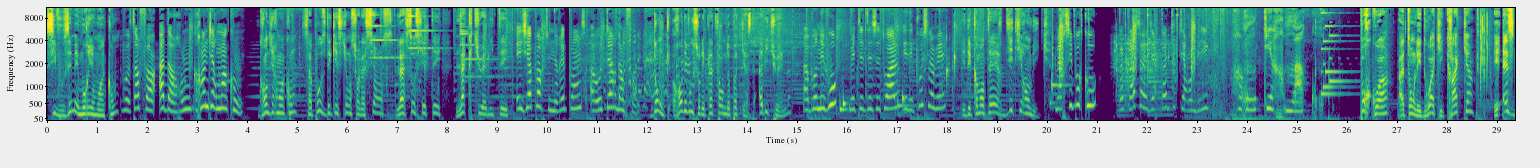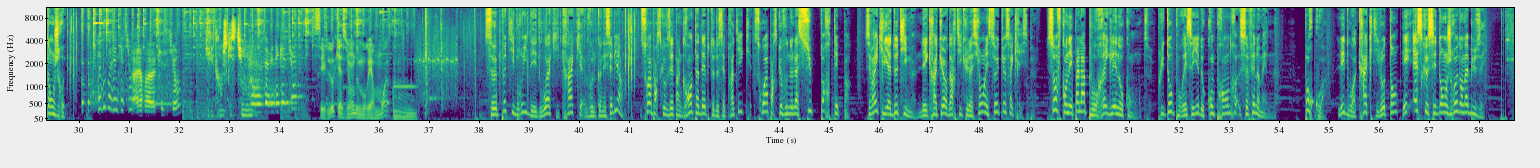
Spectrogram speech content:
Si vous aimez mourir moins con, Vos enfants adoreront grandir moins con. grandir moins con, ça pose des questions sur la science, la société, l'actualité. Et j'y apporte une réponse à hauteur d'enfant. Donc, rendez-vous sur les plateformes de podcast habituelles Abonnez-vous, mettez des étoiles et des pouces levés. et des commentaires dithyrambiques. Merci beaucoup. Papa, ça veut dire quoi dithyrambique On tire ma con. Pourquoi a-t-on les doigts qui craquent? Et est-ce dangereux Je peux vous poser une question Alors, euh, question Quelle étrange question. Vous avez des questions C'est l'occasion de mourir moins. Ce petit bruit des doigts qui craquent, vous le connaissez bien. Soit parce que vous êtes un grand adepte de cette pratique, soit parce que vous ne la supportez pas. C'est vrai qu'il y a deux teams, les craqueurs d'articulation et ceux que ça crispe. Sauf qu'on n'est pas là pour régler nos comptes, plutôt pour essayer de comprendre ce phénomène. Pourquoi les doigts craquent-ils autant et est-ce que c'est dangereux d'en abuser?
